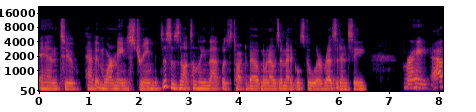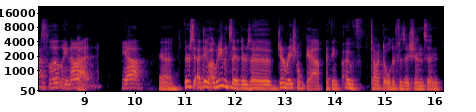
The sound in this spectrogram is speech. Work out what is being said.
and to have it more mainstream. This is not something that was talked about when I was in medical school or residency. Right. Absolutely not. Yeah. yeah. there's, I think I would even say that there's a generational gap. I think I've talked to older physicians and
